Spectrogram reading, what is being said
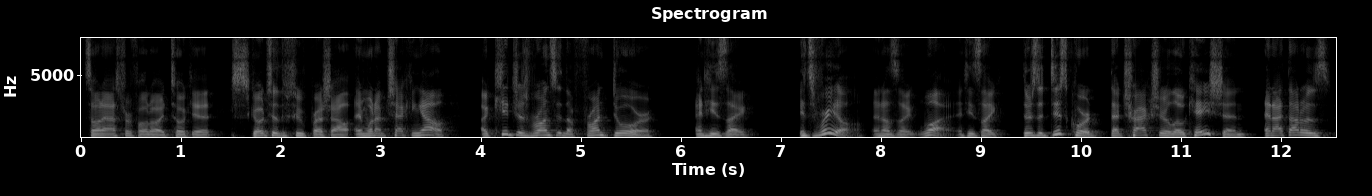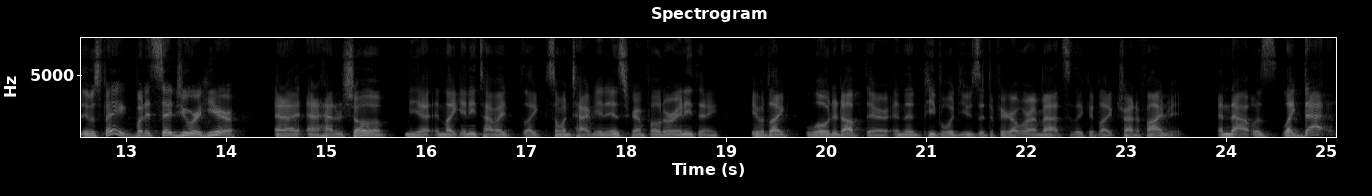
someone asked for a photo, I took it, just go to the toothbrush aisle, and when I'm checking out, a kid just runs in the front door, and he's like, it's real. And I was like, what? And he's like, there's a Discord that tracks your location. And I thought it was it was fake, but it said you were here. And I and I had him show me it. And like anytime I like someone tagged me in an Instagram photo or anything, it would like load it up there. And then people would use it to figure out where I'm at so they could like try to find me. And that was like that.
